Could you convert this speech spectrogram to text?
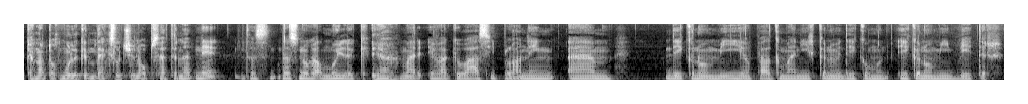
kan er toch moeilijk een dekseltje op zetten, hè? nee, dat is, dat is nogal moeilijk. Ja. Maar evacuatieplanning, ehm, de economie, op welke manier kunnen we de econo- economie beter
